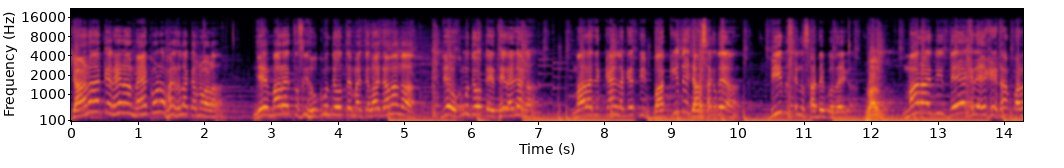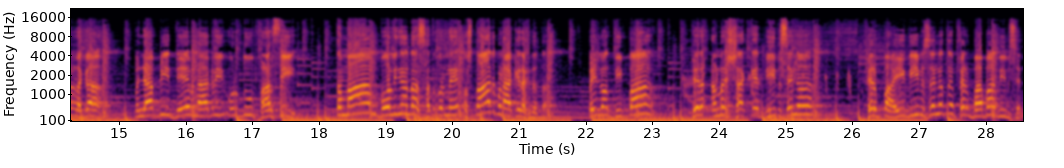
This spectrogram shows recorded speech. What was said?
ਜਾਣਾ ਕਿ ਰਹਿਣਾ, ਮੈਂ ਕੌਣ ਫੈਸਲਾ ਕਰਨ ਵਾਲਾ? ਜੇ ਮਹਾਰਾਜ ਤੁਸੀਂ ਹੁਕਮ ਦਿਓ ਤੇ ਮੈਂ ਚਲਾ ਜਾਵਾਂਗਾ ਜੇ ਹੁਕਮ ਦਿਓ ਤੇ ਇੱਥੇ ਰਹਿ ਜਾਵਾਂਗਾ ਮਹਾਰਾਜ ਕਹਿਣ ਲੱਗੇ ਵੀ ਬਾਕੀ ਤੇ ਜਾ ਸਕਦੇ ਆ ਦੀਪ ਸਿੰਘ ਸਾਡੇ ਕੋਲ ਰਹੇਗਾ ਵਾਹਿਗੁਰੂ ਮਹਾਰਾਜ ਦੀ ਦੇਖ ਰੇਖ ਹੇਠਾਂ ਪੜਨ ਲੱਗਾ ਪੰਜਾਬੀ ਦੇਵਨਾਗਰੀ ਉਰਦੂ ਫਾਰਸੀ तमाम ਬੋਲੀਆਂ ਦਾ ਸਤਿਗੁਰ ਨੇ ਉਸਤਾਦ ਬਣਾ ਕੇ ਰੱਖ ਦਿੱਤਾ ਪਹਿਲੋਂ ਦੀਪਾ ਫਿਰ ਅਮਰ ਛਕ ਕੇ ਦੀਪ ਸਿੰਘ ਫਿਰ ਭਾਈ ਦੀਪ ਸਿੰਘ ਤੇ ਫਿਰ ਬਾਬਾ ਦੀਪ ਸਿੰਘ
